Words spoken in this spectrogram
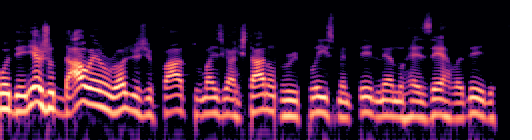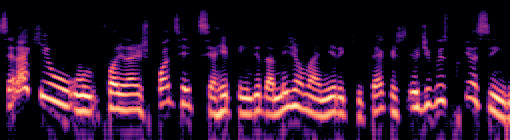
Poderia ajudar o Aaron Rodgers de fato, mas gastaram no replacement dele, né, no reserva dele? Será que o, o 49ers pode se arrepender da mesma maneira que o Packers? Eu digo isso porque, assim,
